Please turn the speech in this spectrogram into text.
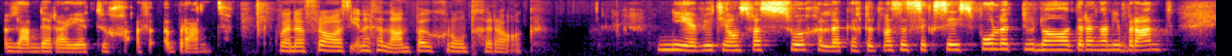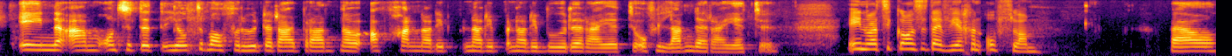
landerye toe brand. Ek wou nou vra as enige landbougrond geraak. Nee, weet jy, ons was so gelukkig. Dit was 'n suksesvolle toenadering aan die brand en um, ons het dit heeltemal verhoed dat daai brand nou afgaan na die na die na die boerderye toe of die landerye toe. En wat se kans het hy weer gaan opvlam? Wel,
